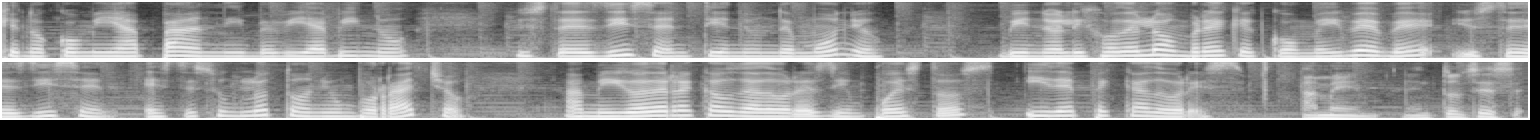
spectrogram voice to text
que no comía pan ni bebía vino, y ustedes dicen, tiene un demonio. Vino el Hijo del Hombre que come y bebe, y ustedes dicen, este es un glotón y un borracho, amigo de recaudadores de impuestos y de pecadores. Amén. Entonces,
